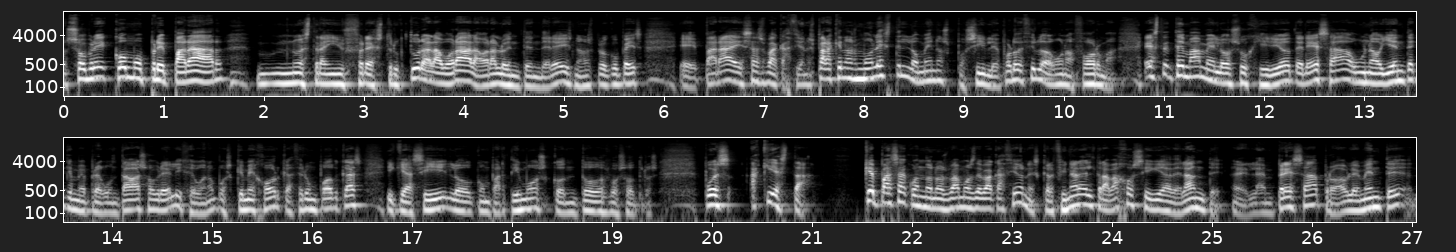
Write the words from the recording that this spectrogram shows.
sobre cómo preparar nuestra infraestructura laboral, ahora lo entenderéis, no os preocupéis, eh, para esas vacaciones, para que nos molesten lo menos posible, por decirlo de alguna forma. Este tema me lo sugirió Teresa, una oyente que me preguntaba sobre él y dije, bueno, pues qué mejor que hacer un podcast y que así lo compartimos con todos vosotros. Pues aquí está, ¿Qué pasa cuando nos vamos de vacaciones? Que al final el trabajo sigue adelante. Eh, la empresa probablemente,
